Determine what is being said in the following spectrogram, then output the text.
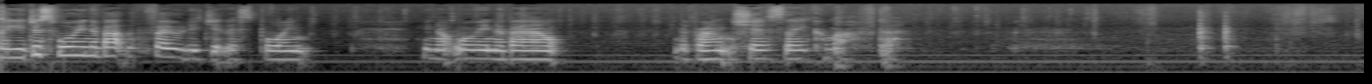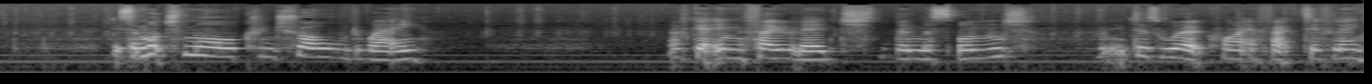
So you're just worrying about the foliage at this point. You're not worrying about the branches, they come after. It's a much more controlled way of getting the foliage than the sponge. It does work quite effectively.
